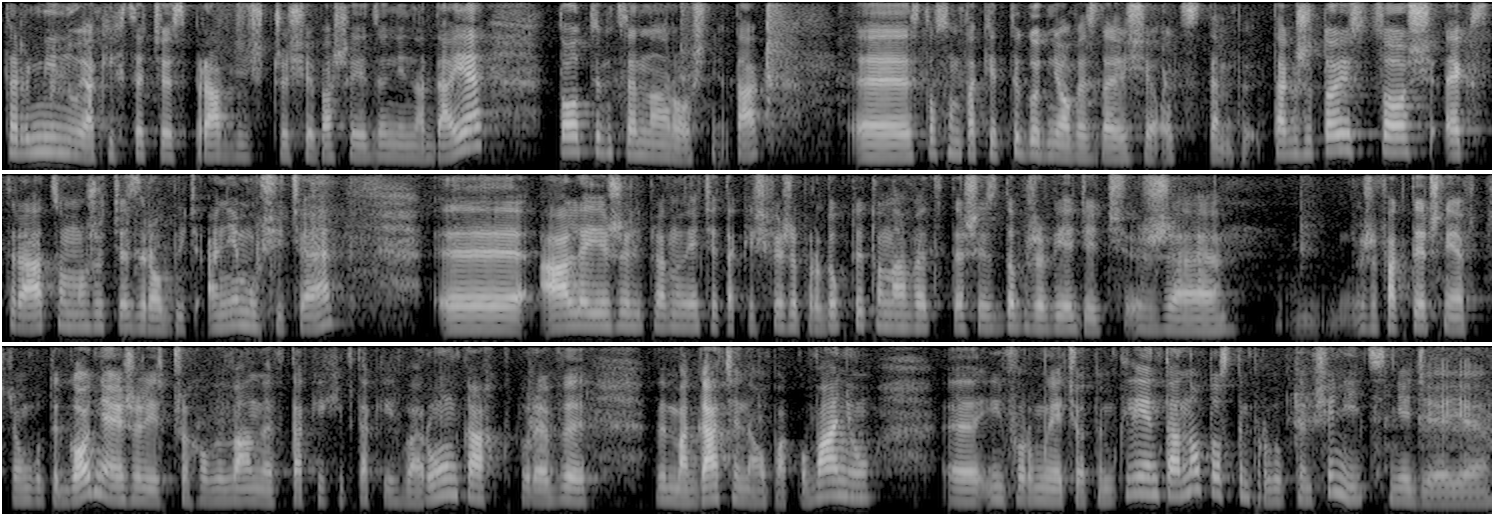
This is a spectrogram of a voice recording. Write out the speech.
terminu, jaki chcecie sprawdzić, czy się Wasze jedzenie nadaje, to tym cena rośnie, tak? E, To są takie tygodniowe, zdaje się, odstępy. Także to jest coś ekstra, co możecie zrobić, a nie musicie. E, Ale jeżeli planujecie takie świeże produkty, to nawet też jest dobrze wiedzieć, że, że faktycznie w ciągu tygodnia, jeżeli jest przechowywane w takich i w takich warunkach, które Wy wymagacie na opakowaniu, e, informujecie o tym klienta, no to z tym produktem się nic nie dzieje.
